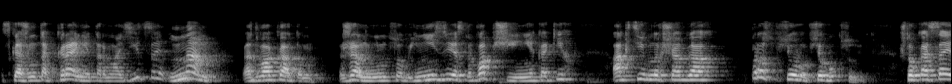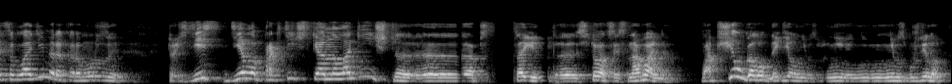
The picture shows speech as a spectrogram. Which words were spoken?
скажем так, крайне тормозится. Нам адвокатом Жанны Немцовой неизвестно вообще никаких активных шагах, просто все, все буксует. Что касается Владимира Карамурзы, то здесь дело практически аналогично э, обстоит э, ситуация с Навальным. Вообще уголовное дело не, не, не возбуждено.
